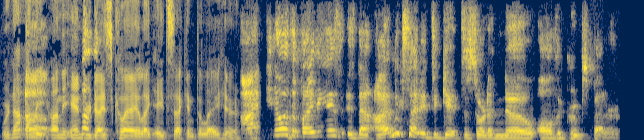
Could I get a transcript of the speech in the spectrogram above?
We're not on the uh, on the Andrew Dice Clay like eight second delay here. I, you know what the funny thing is, is that I'm excited to get to sort of know all the groups better.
